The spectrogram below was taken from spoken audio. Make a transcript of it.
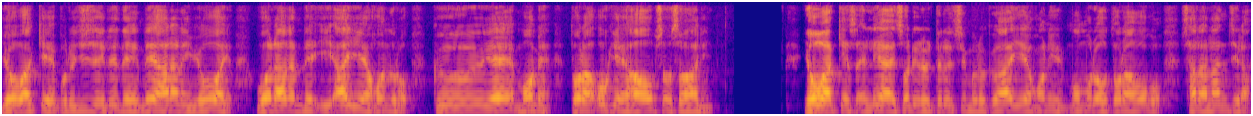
여호와께 부르짖어 이르되 내 하나님 여호와여 원하건대 이 아이의 혼으로 그의 몸에 돌아오게 하옵소서 하니 여호와께서 엘리야의 소리를 들으심으로 그 아이의 혼이 몸으로 돌아오고 살아난지라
